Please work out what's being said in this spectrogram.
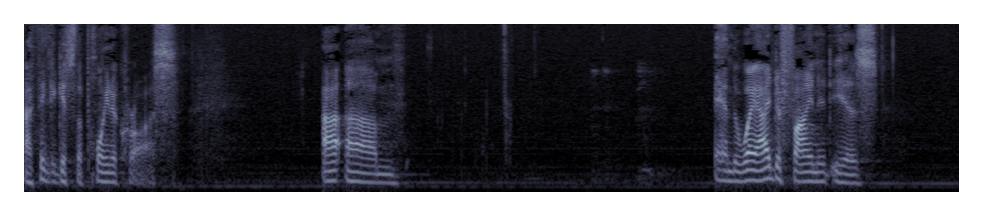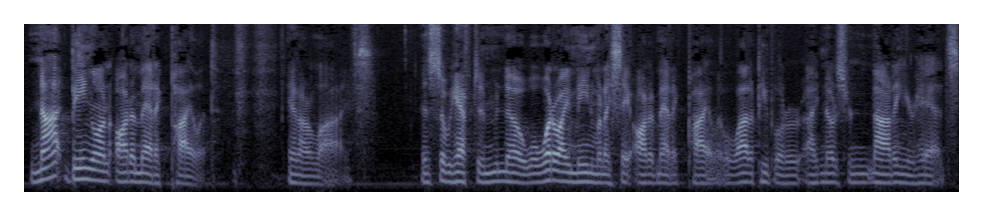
I think it gets the point across. Uh, um, and the way I define it is not being on automatic pilot in our lives. And so we have to know, well, what do I mean when I say automatic pilot? A lot of people are, I notice, are nodding your heads.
